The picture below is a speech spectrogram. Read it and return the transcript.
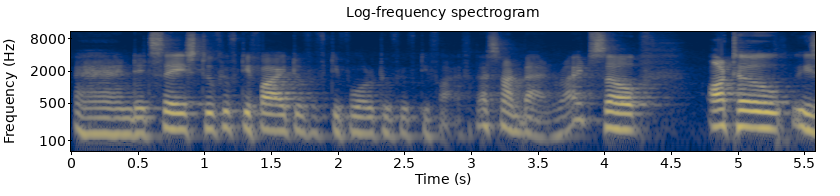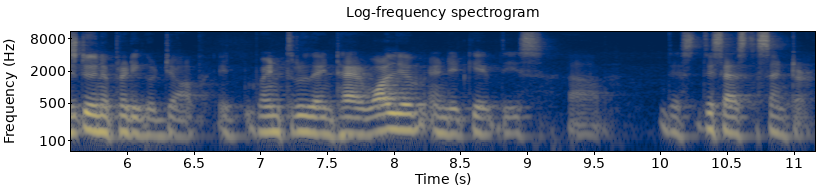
And it says 255, 254, 255. That's not bad, right? So Auto is doing a pretty good job. It went through the entire volume and it gave these, uh, this, this as the center.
